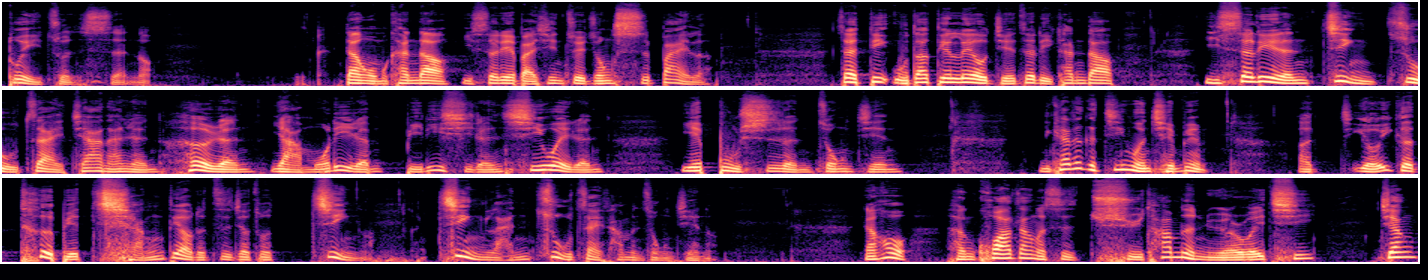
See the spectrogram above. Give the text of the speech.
对准神哦。但我们看到以色列百姓最终失败了。在第五到第六节这里看到，以色列人竟住在迦南人、赫人、亚摩利人、比利洗人、西魏人、耶布斯人中间。你看这个经文前面，呃，有一个特别强调的字，叫做“竟”啊，竟然住在他们中间了。然后很夸张的是，娶他们的女儿为妻，将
